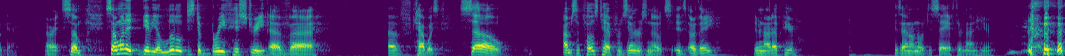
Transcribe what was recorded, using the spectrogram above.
Okay. All right. So, so I'm going to give you a little, just a brief history of, uh, of Cowboys. So, I'm supposed to have presenters' notes. Is, are they, they're not up here? Because I don't know what to say if they're not here.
